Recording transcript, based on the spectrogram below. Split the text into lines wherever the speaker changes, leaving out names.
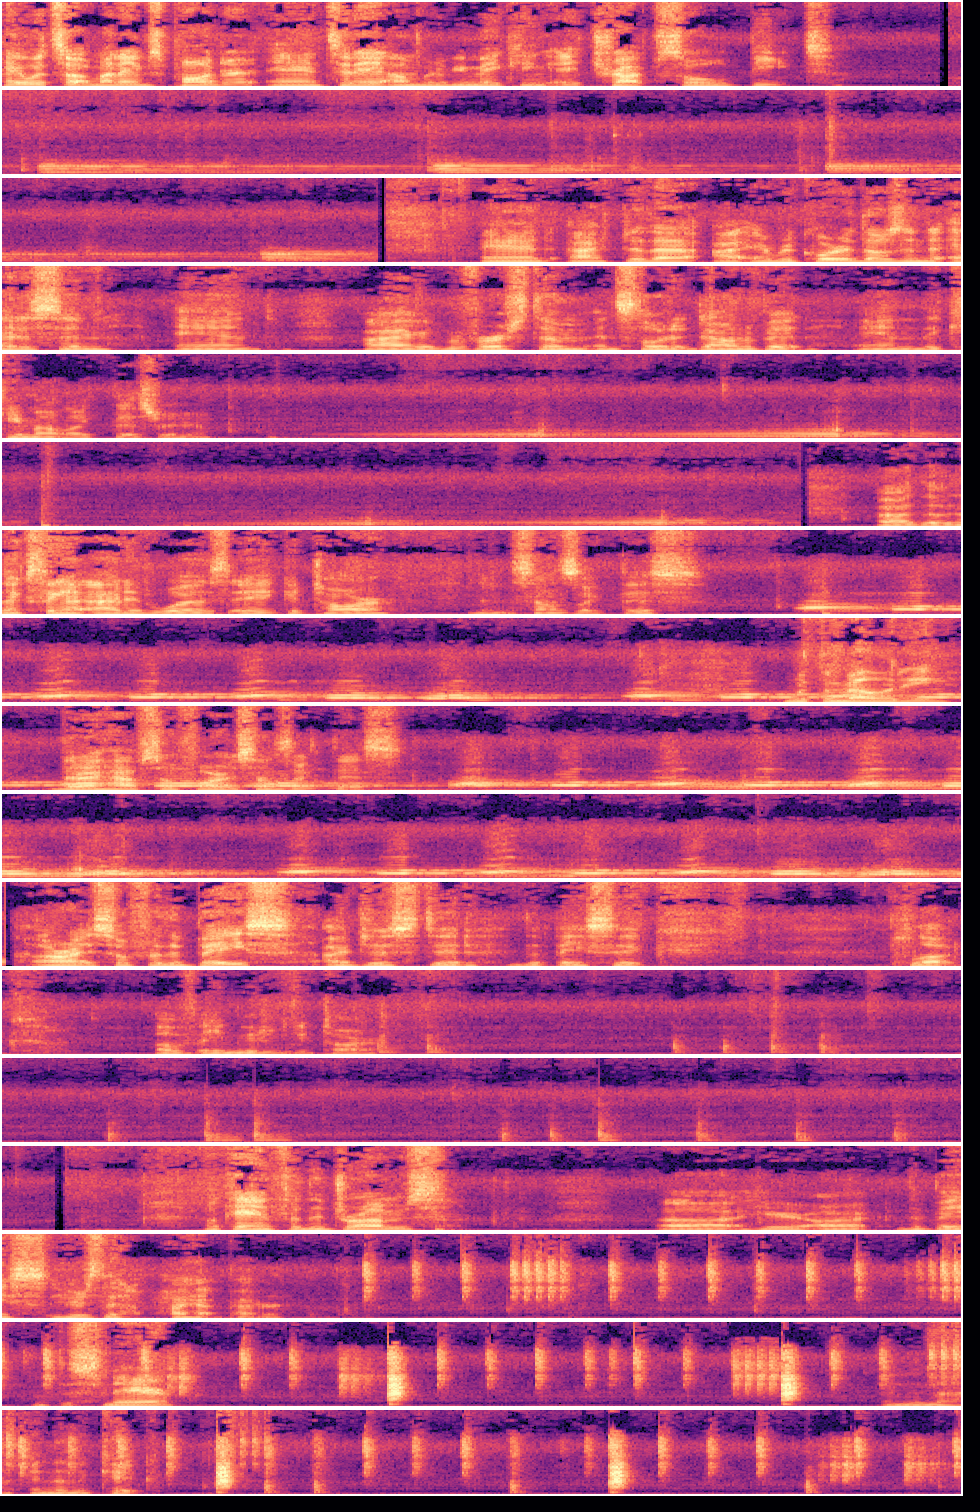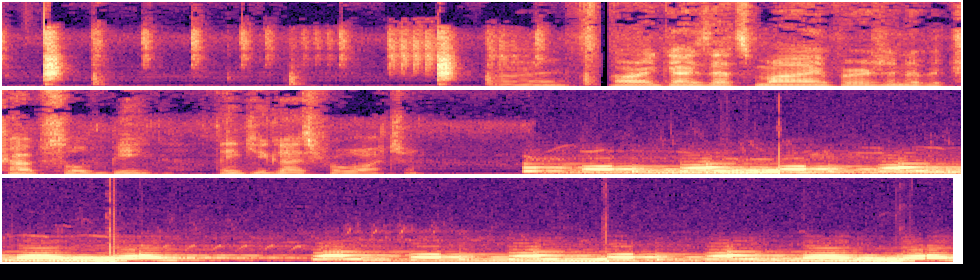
Hey, what's up? My name's Ponder, and today I'm going to be making a trap soul beat. And after that, I recorded those into Edison, and I reversed them and slowed it down a bit, and they came out like this right here. Uh, the next thing I added was a guitar, and it sounds like this. With the melody that I have so far, it sounds like this. Alright, so for the bass, I just did the basic pluck of a muted guitar. Okay, and for the drums, uh, here are the bass. Here's the hi hat pattern with the snare, and then the and then the kick. Alright. Alright guys, that's my version of a trap soul beat. Thank you guys for watching. Thank you.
